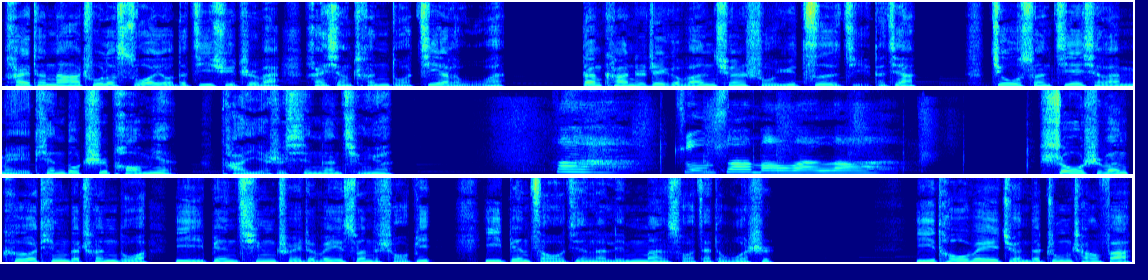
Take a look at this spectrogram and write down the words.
害他拿出了所有的积蓄之外，还向陈朵借了五万，但看着这个完全属于自己的家。就算接下来每天都吃泡面，他也是心甘情愿。啊，总算忙完了。收拾完客厅的陈朵，一边轻捶着微酸的手臂，一边走进了林曼所在的卧室。一头微卷的中长发，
